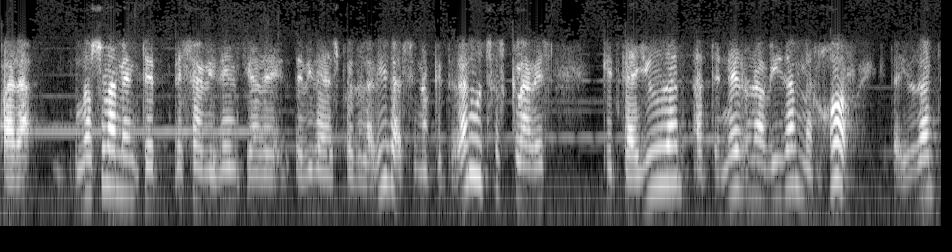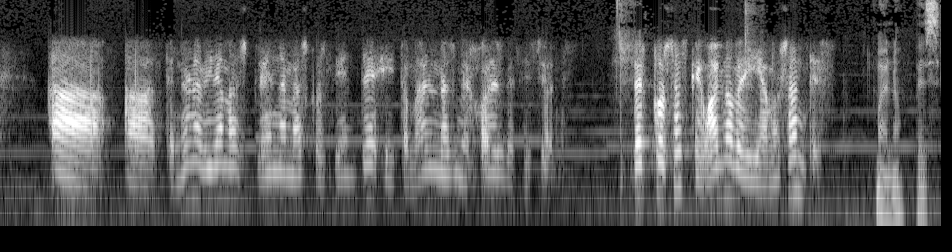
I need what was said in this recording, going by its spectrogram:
para no solamente esa evidencia de, vida después de la vida, sino que te dan muchas claves que te ayudan a tener una vida mejor, que te ayudan a, a tener una vida más plena, más consciente y tomar unas mejores decisiones. Ver cosas que igual no veíamos antes. Bueno, pues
